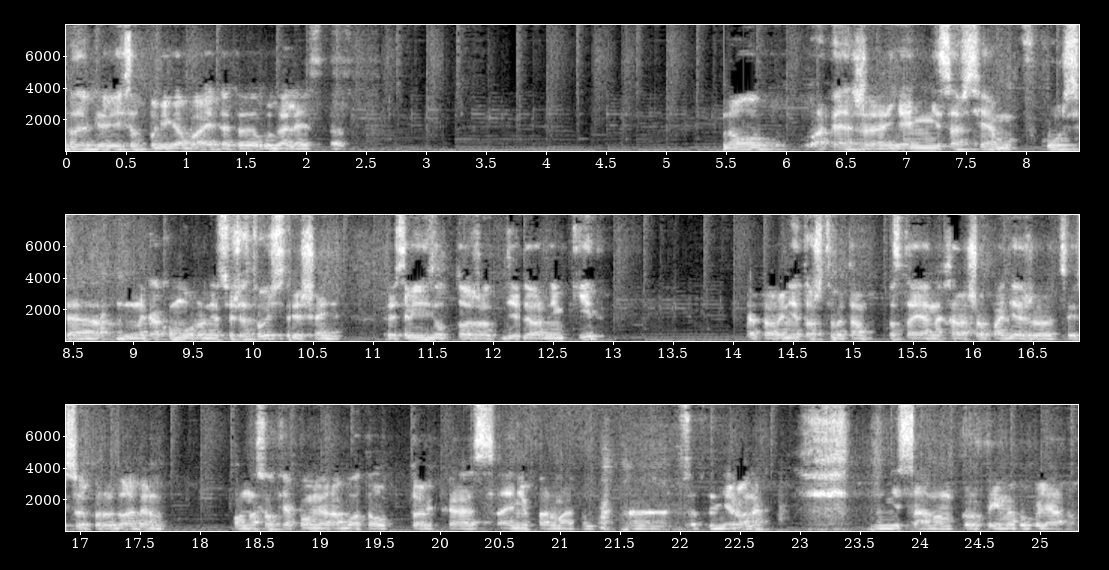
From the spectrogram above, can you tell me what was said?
только весит по гигабайт, это удаляет сразу. Но, опять же, я не совсем в курсе, на каком уровне существует решение. То есть я видел тоже Deep Learning Kit, который не то чтобы там постоянно хорошо поддерживается и супер удобен. Он, насколько я помню, работал только с одним форматом, э, собственно, нейронок, не самым крутым и популярным.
